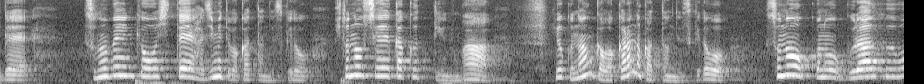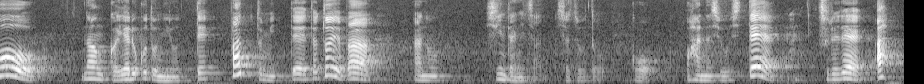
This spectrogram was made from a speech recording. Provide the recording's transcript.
でその勉強をして初めて分かったんですけど人の性格っていうのがよくなんか分からなかったんですけどそのこのグラフをなんかやることによってパッと見て例えばあの新谷社長とこうお話をしてそれであ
